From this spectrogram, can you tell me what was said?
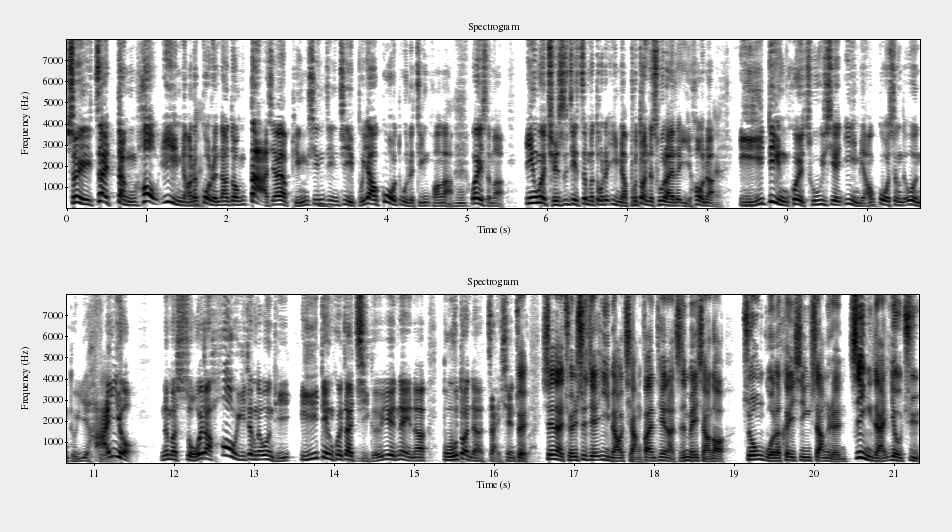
所以在等候疫苗的过程当中，大家要平心静气，不要过度的惊慌啊！为什么？因为全世界这么多的疫苗不断的出来了以后呢，一定会出现疫苗过剩的问题，还有。那么所谓的后遗症的问题，一定会在几个月内呢，不断的展现出来。对，现在全世界疫苗抢翻天了，只是没想到中国的黑心商人竟然又去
